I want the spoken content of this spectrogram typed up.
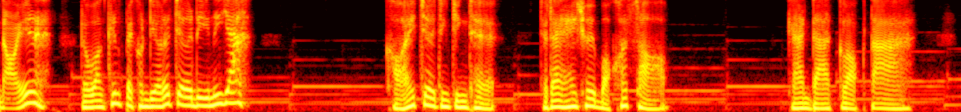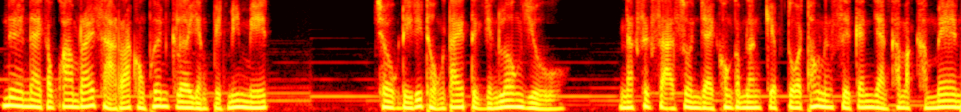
หน่อยนะ ระวังขึ้นไปคนเดียวแล้วเจอดีนะยะ ขอให้เจอจริง ๆ เถอะ จะได้ให้ช่วยบอกข้อสอบ การด่ากรอกตา เหนื่อยหน่ายกับความไร้สาระของเพื่อนเกลยอย่างปิดไม่มิด โชคดีที่โถงใต้ตึกยังโล่งอยู่ นักศึกษาส่วนใหญ่คงกำลังเก็บตัวท่องหนังสือกันอย่างขมักขม้น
